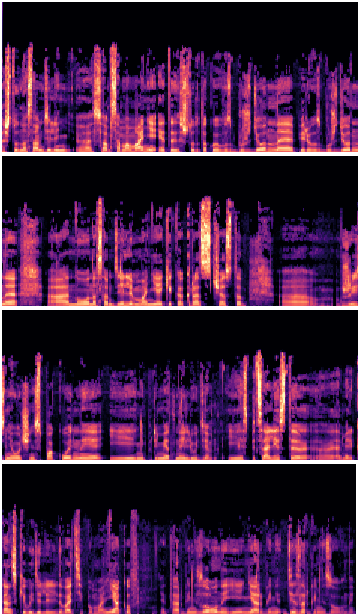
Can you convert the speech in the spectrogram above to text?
что на самом деле э, сама мания это что-то такое возбужденное, перевозбужденное, а, но на самом деле маньяки как раз часто а, в жизни очень спокойные и неприметные люди. И специалисты э, американские выделили два типа маньяков: это организованный и неоргани... дезорганизованный.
